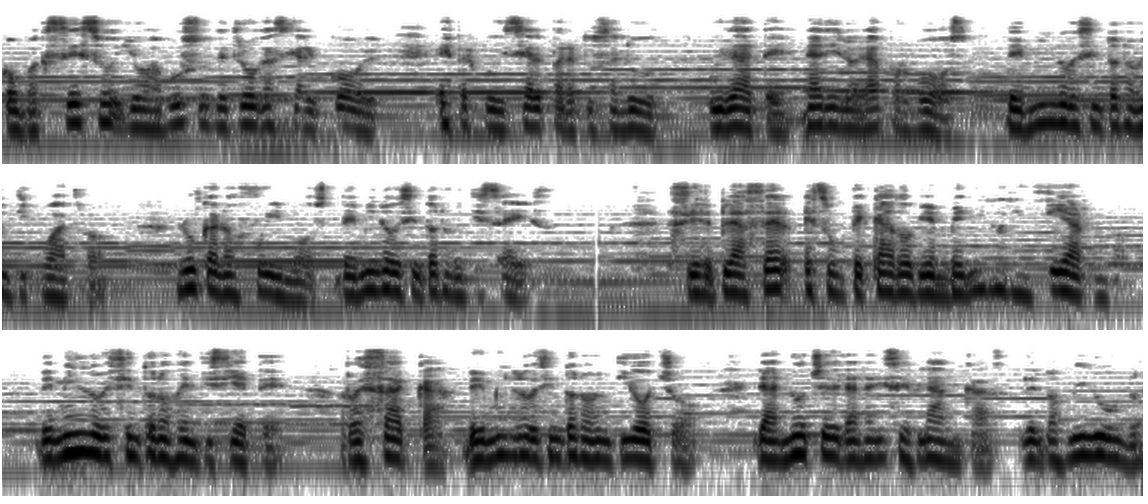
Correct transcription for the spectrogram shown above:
como Acceso y o Abuso de drogas y alcohol es perjudicial para tu salud, Cuídate, nadie lo hará por vos, de 1994, Nunca nos fuimos, de 1996. Si el placer es un pecado, bienvenido al infierno, de 1997. Resaca de 1998, La Noche de las Narices Blancas del 2001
